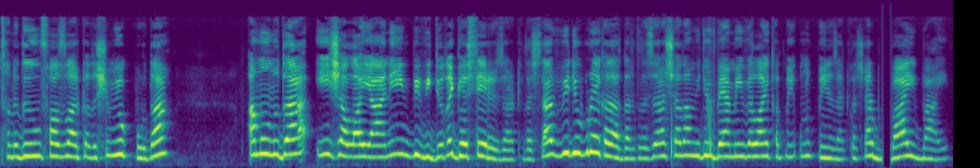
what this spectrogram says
tanıdığım fazla arkadaşım yok burada. Ama onu da inşallah yani bir videoda gösteririz arkadaşlar. Video buraya kadardı arkadaşlar. Aşağıdan videoyu beğenmeyi ve like atmayı unutmayınız arkadaşlar. Bye bye.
